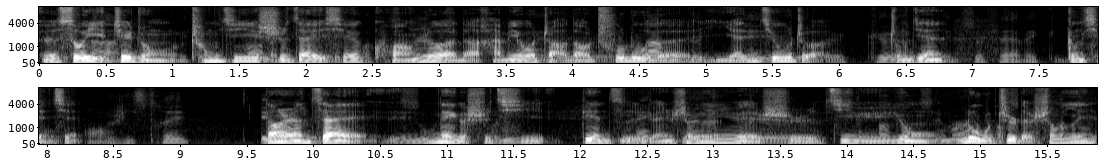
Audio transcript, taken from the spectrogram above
呃，所以这种冲击是在一些狂热的、还没有找到出路的研究者中间更显现。当然，在那个时期，电子原声音乐是基于用录制的声音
